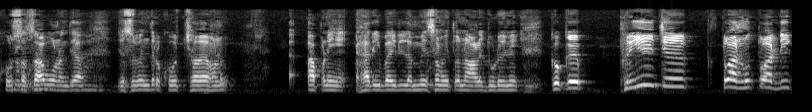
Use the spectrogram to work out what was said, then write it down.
ਖੋਸਾ ਸਾਹਿਬ ਹੋਣਾ ਦਾ ਜਸਵਿੰਦਰ ਖੋਸਾ ਹੋਇਆ ਹੁਣ ਆਪਣੇ ਹਰੀ ਬਾਈ ਲੰਮੇ ਸਮੇਂ ਤੋਂ ਨਾਲ ਜੁੜੇ ਨੇ। ਕਿਉਂਕਿ ਫ੍ਰੀ ਚ ਤੁਹਾਨੂੰ ਤੁਹਾਡੀ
